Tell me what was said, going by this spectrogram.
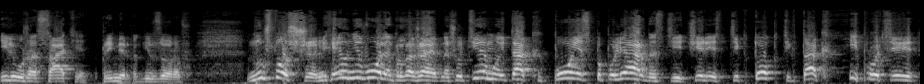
или ужасать, пример как Невзоров. Ну что ж, Михаил Неволин продолжает нашу тему. Итак, поиск популярности через ТикТок, ТикТак и прочее,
